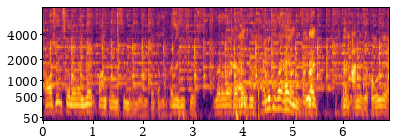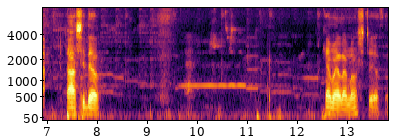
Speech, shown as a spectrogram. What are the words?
আমার শুন চলে নাই ভাই পান খাইছি না কথা না তাহলে শেষ যারা যারা আমি তো চা খাইনি আনে যে খবর লিয়া। দেও। ক্যামেরা নষ্ট আছে।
